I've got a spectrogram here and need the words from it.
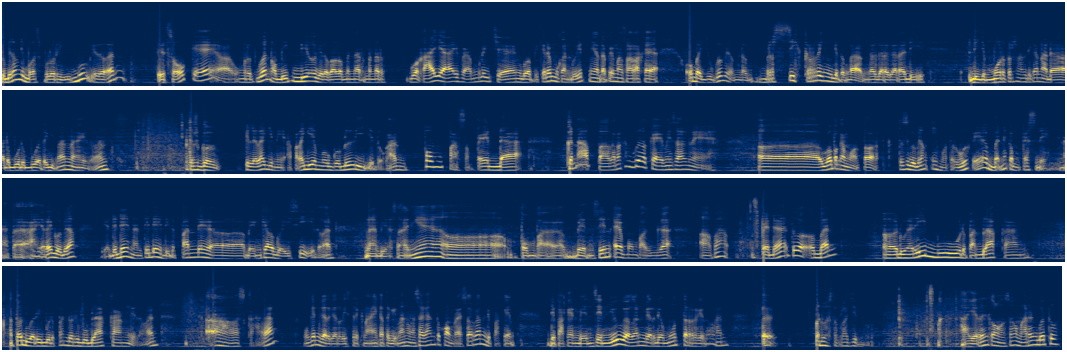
Gue bilang di bawah sepuluh ribu gitu kan it's okay. Menurut gue no big deal gitu. Kalau benar-benar gue kaya if I'm rich ya gue pikirnya bukan duitnya tapi masalah kayak oh baju gue benar-benar bersih kering gitu. Nggak nggak gara-gara di dijemur terus nanti kan ada debu-debu atau gimana gitu kan. Terus gue pilih lagi nih apalagi yang mau gue beli gitu kan. Pompa sepeda. Kenapa? Karena kan gue kayak misalnya uh, gue pakai motor. Terus gue bilang ih motor gue kayak bannya kempes deh. Nah akhirnya gue bilang ya deh nanti deh di depan deh uh, bengkel gue isi gitu kan nah biasanya uh, pompa bensin eh pompa gas apa sepeda tuh ban uh, ribu depan belakang atau dua ribu depan dua ribu belakang gitu kan. Uh, sekarang mungkin gara-gara listrik naik atau gimana masa kan tuh kompresor kan dipakein dipakein bensin juga kan biar dia muter gitu kan. Uh, aduh astagfirullahaladzim. Akhirnya kalau nggak salah kemarin gue tuh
